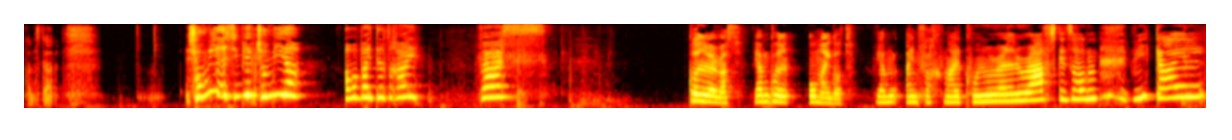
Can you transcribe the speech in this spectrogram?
ganz geil. Schon wieder, sie blinkt schon wieder. Aber bei der 3. Was? Colonel Ruffs. Wir haben Colonel. Oh mein Gott. Wir haben einfach mal Colonel Ruffs gezogen. Wie geil.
